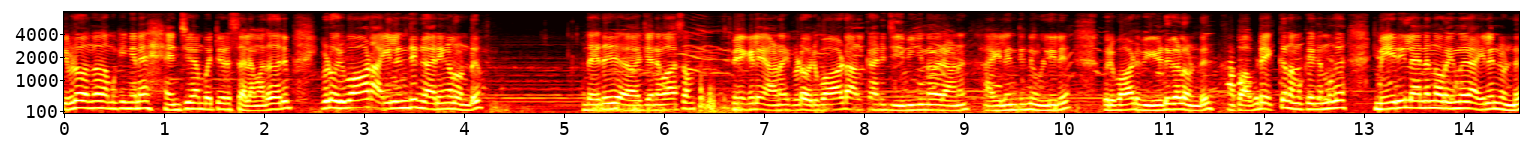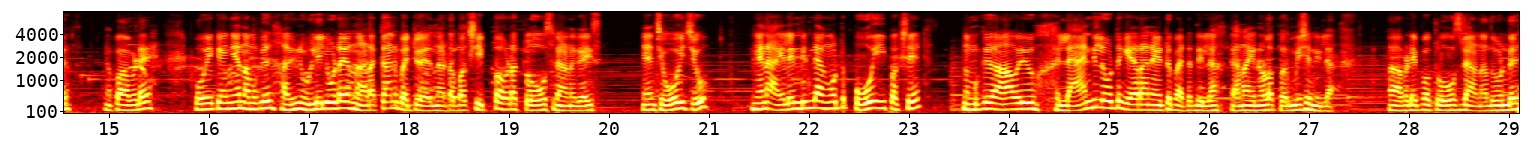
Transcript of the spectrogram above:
ഇവിടെ വന്ന് നമുക്കിങ്ങനെ എൻജോയ് ചെയ്യാൻ പറ്റിയ ഒരു സ്ഥലം. അതായത് ഇവിടെ ഒരുപാട് ഐലൻഡും കാര്യങ്ങളുണ്ട് അതായത് ജനവാസം മേഖലയാണ്. ഇവിടെ ഒരുപാട് ആൾക്കാർ ജീവിക്കുന്നവരാണ്. ഐലൻഡിന്റെ ഉള്ളിൽ ഒരുപാട് വീടുകളുണ്ട്. അപ്പോൾ അവിടെയൊക്കെ നമുക്ക് നമുക്ക് മേരി ലാൻഡ് എന്ന് പറയുന്ന ഒരു ഐലൻഡ് ഉണ്ട്. അപ്പോൾ അവിടെ പോയി കഴിഞ്ഞാൽ നമുക്ക് അതിനുള്ളിലൂടെ നടക്കാൻ പറ്റുമായിരുന്നു കേട്ടോ. പക്ഷേ ഇപ്പോൾ അവിടെ ക്ലോസ്ഡാണ് ഗൈസ് ഞാൻ ചോദിച്ചു ഞാൻ ഐലൻഡിന്റെ അങ്ങോട്ട് പോയി പക്ഷേ നമുക്ക് ആ ഒരു ലാൻഡിലോട്ട് കയറാനായിട്ട് പറ്റത്തില്ല. കാരണം അതിനുള്ള പെർമിഷൻ ഇല്ല. അവിടെ ഇപ്പോൾ ക്ലോസ്ഡ് ആണ്. അതുകൊണ്ട്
